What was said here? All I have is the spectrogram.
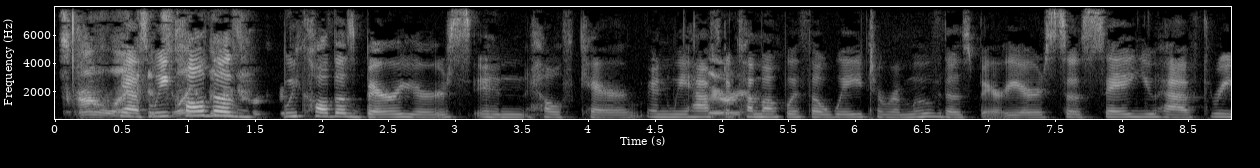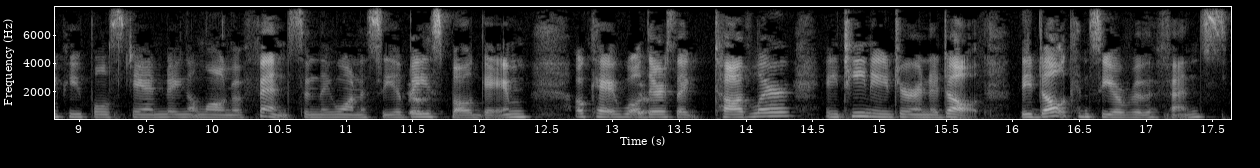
it's kind of like yes, we call like those nutrition- we call those barriers in healthcare, and we have to come up with a way to remove those barriers. So, say you have three people standing along a fence and they want to see a baseball game. Okay, well, Yeah. there's a toddler, a teenager, an adult. The adult can see over the fence,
